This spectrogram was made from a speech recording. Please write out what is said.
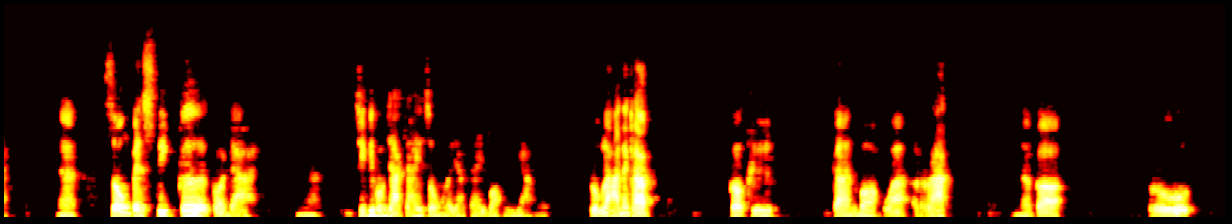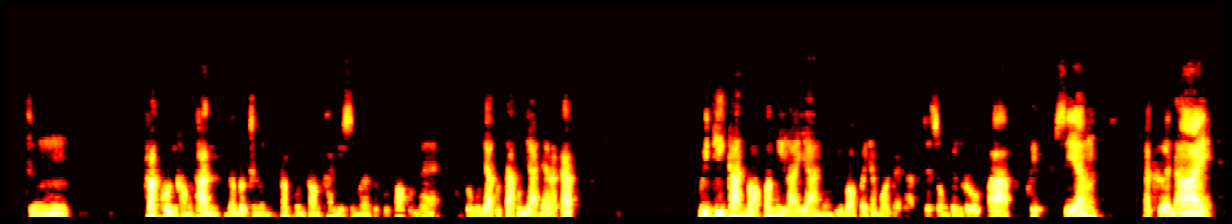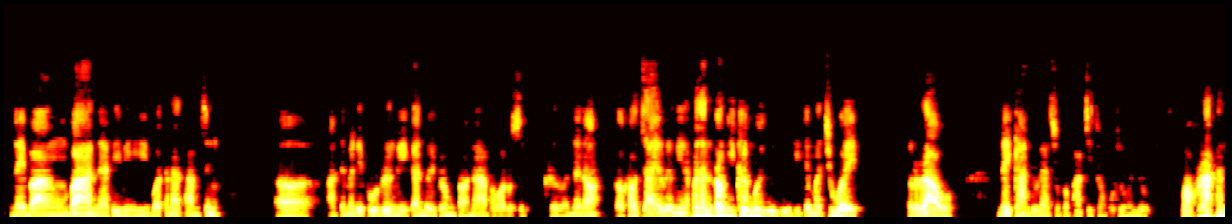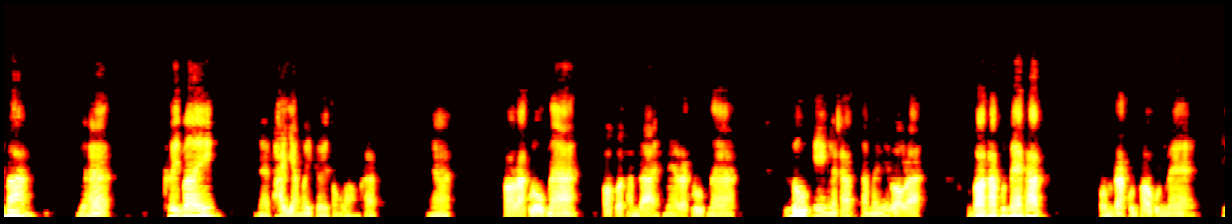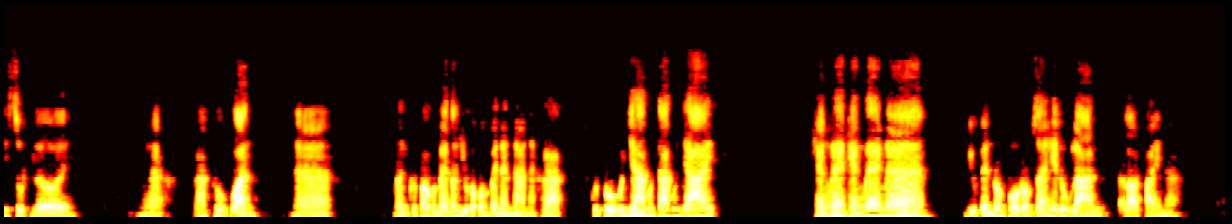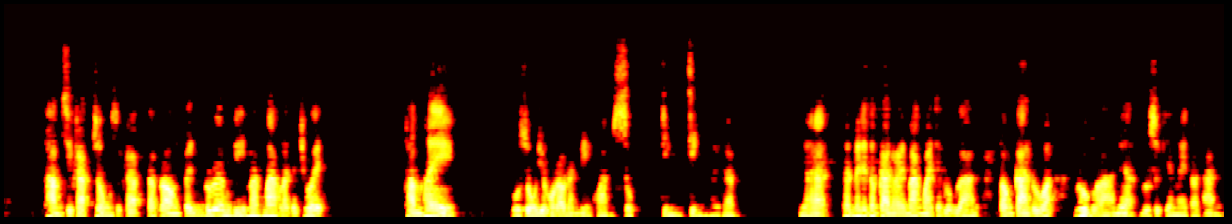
นะส่งเป็นสติ๊กเกอร์ก็ได้นะสิ่งที่ผมอยากจะให้ส่งและอยากจะให้บอกอีกอย่างเลยลูกหลานนะครับ ก็คือการบอกว่ารัก แล้วก็รู้ ถึงพระคุณของท่านรำลึกถึงพระคุณของท่านอยู่เสมอคือคุณพ่อคุณแม่คุณย่าคุณตาคุณยายเนี่ยนะครับ วิธีการบอกก็มีหลายอย่างอย่างที่บอกไปทั้งหมดนะครับ จะส่งเป็นรูปภาพคลิปเสียง ถ้าเขินอายในบางบ้านนะที่มีวัฒนธรรม ซึ่งเอ่ออาจจะไม่ได้พูดเรื่องนี้กันโดยตรงต่อหน้า เพราะว่ารู้สึกเขินนะเนาะก็เข้าใจเรื่องนี้นะเพราะฉะนั้นเรามีเครื่องมืออื่น ๆ ที่จะมาช่วยเราในการดูแลสุขภาพจิตของผู้สูงอายุ บอกรักท่านบ้างนะฮะเคยไหมนะถ้ายังไม่เคยต้องลองครับนะพ่อรักลูกนะพ่อก็ทำได้แม่รักลูกนะ ลูกเองนะครับทำไมไม่บอกละคุณพ่อครับคุณแม่ครับ ผมรักคุณพ่อคุณแม่ที่สุดเลยนะรักทุกวันนะมันคุณพ่อคุณแม่ต้องอยู่กับผมไปนานๆนะครับ คุณปู่คุณย่าคุณตาคุณยาย แข็งแรงแข็งแรงนะ อยู่เป็นร่มโพร่มใสให้ลูกหลานตลอดไปนะทำสิครับส่งสิครับรับรองเป็นเรื่องดีมากๆ แล้วจะช่วยทำให้ผู้สูงอายุของเรานั้นมีความสุขจริงๆเลยครับนะฮะท่านไม่ได้ต้องการอะไรมากมายจากลูกหลาน ต้องการรู้ว่าลูกหลานเนี่ยรู้สึกยังไงต่อท่าน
